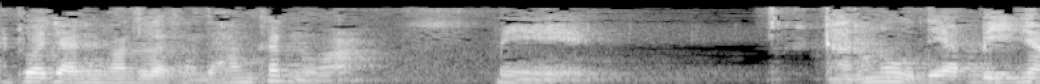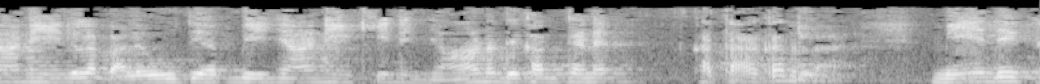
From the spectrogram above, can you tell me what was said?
අටුවාචාර්ය වහන්සේලා සඳහන් කරනවා මේ කරුණ උද්‍යප්පේ ඥානයේ ඉඳලා බල උද්‍යප්පේ ඥානයේ කියන ඥාන දෙකක් ගැන කතා කරලා මේ දෙක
